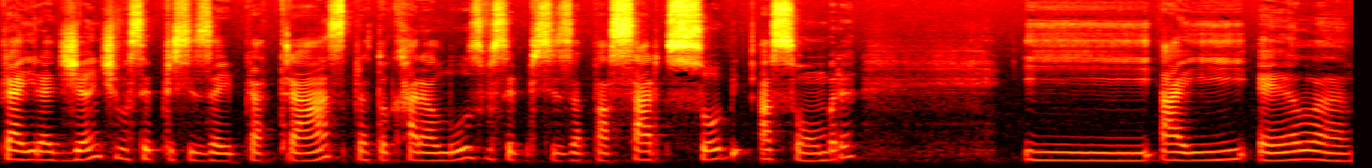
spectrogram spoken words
Para ir adiante, você precisa ir para trás. Para tocar a luz, você precisa passar sob a sombra. E aí ela.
